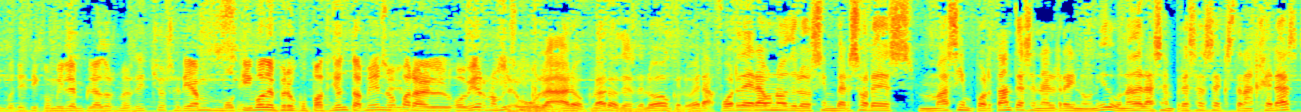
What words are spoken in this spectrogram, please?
55.000 empleados, me has dicho, sería motivo de preocupación también ¿no? para el gobierno mismo. Claro, claro, desde luego que lo era. Ford era uno de los inversores más importantes en el Reino Unido, una de las empresas extranjeras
